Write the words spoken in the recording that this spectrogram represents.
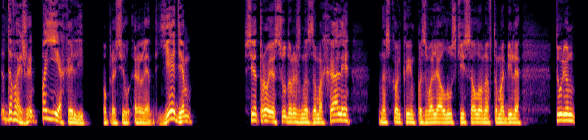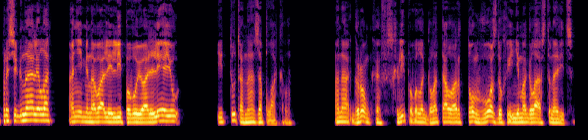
«Давай же, поехали!» — попросил Эрленд. «Едем!» Все трое судорожно замахали, насколько им позволял узкий салон автомобиля. Турин просигналила, они миновали липовую аллею, и тут она заплакала. Она громко всхлипывала, глотала ртом воздух и не могла остановиться.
